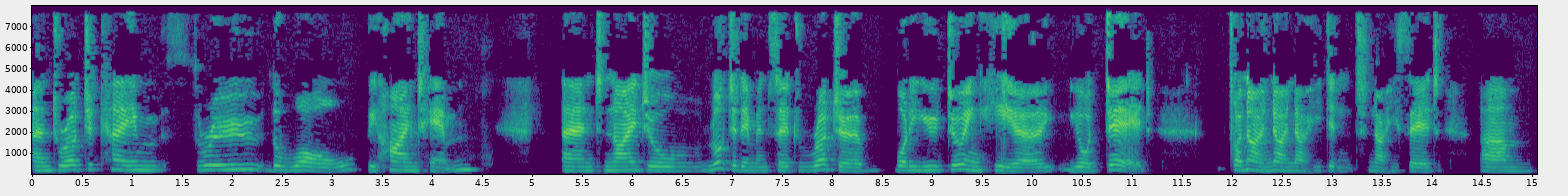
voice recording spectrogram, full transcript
and Roger came through the wall behind him and Nigel looked at him and said, Roger, what are you doing here? You're dead. Oh no, no, no, he didn't. No, he said, um,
